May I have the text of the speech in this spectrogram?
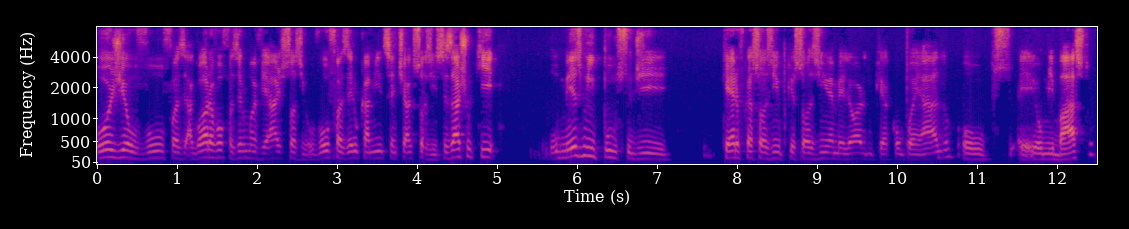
hoje eu vou fazer, agora eu vou fazer uma viagem sozinho, eu vou fazer o caminho de Santiago sozinho. Vocês acham que o mesmo impulso de quero ficar sozinho porque sozinho é melhor do que acompanhado, ou eu me basto,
